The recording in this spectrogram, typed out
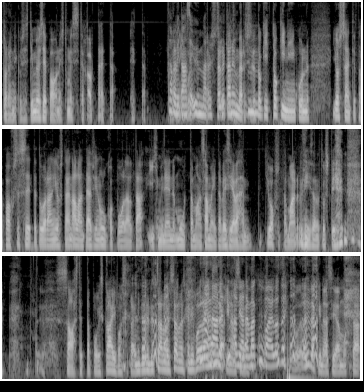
todennäköisesti myös epäonnistumista sitä kautta, että, että Tarvitaan niin kuin, se ymmärrys Tarvitaan siitä. ymmärrys siitä. Mm. Toki, toki niin kuin jossain tapauksessa se, että tuodaan jostain alan täysin ulkopuolelta ihminen muuttamaan sameita vesiä vähän juoksuttamaan niin sanotusti saastetta pois kaivosta, tai mitä se nyt sanoisi, sanoisiko, niin voi olla ihan hyväkin asia. nämä kuvailut. Voi olla hyväkin asia, mutta,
